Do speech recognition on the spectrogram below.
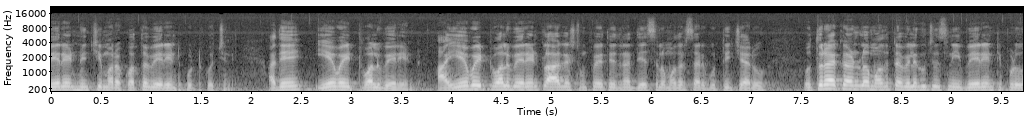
వేరియంట్ నుంచి మరో కొత్త వేరియంట్ పుట్టుకొచ్చింది. అదే ఏవై ట్వెల్వ్ వేరియంట్. ఆ ఏవై ట్వెల్వ్ వేరియంట్లో ఆగస్టు ముప్పై తేదీన దేశంలో మొదటిసారి గుర్తించారు. ఉత్తరాఖండ్లో మొదట వెలుగు చూసిన ఈ వేరియంట్ ఇప్పుడు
